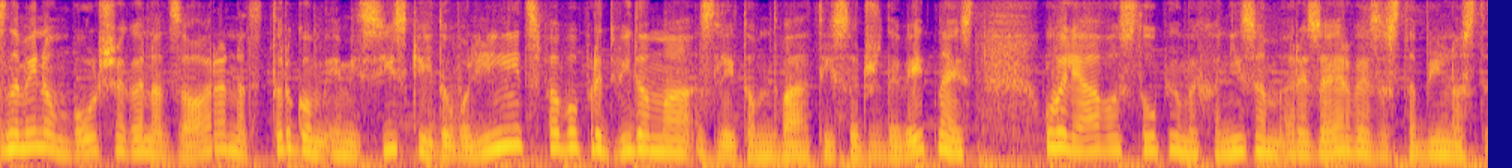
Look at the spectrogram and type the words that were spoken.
Z namenom boljšega nadzora nad trgom emisijskih dovolilnic pa bo predvidoma z letom 2019 v veljavo stopil mehanizem rezerve za stabilnost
